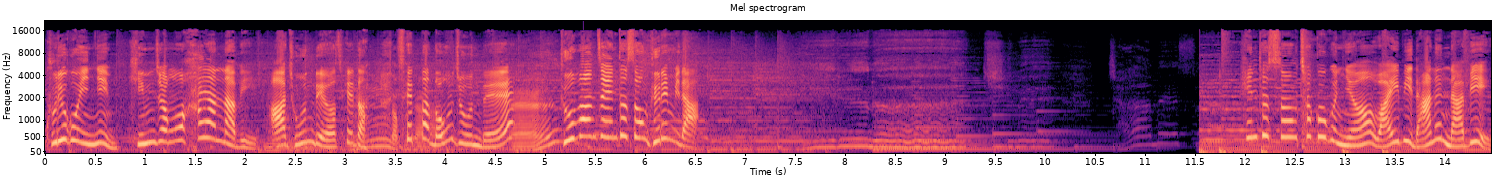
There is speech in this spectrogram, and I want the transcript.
9652님, 김정호 하얀 나비. 아, 좋은데요, 셋 다. 음, 나쁘지 셋다 않아. 너무 좋은데? 네. 두 번째 힌트송 드립니다. 힌트송 첫 곡은요. YB 나는 나비,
